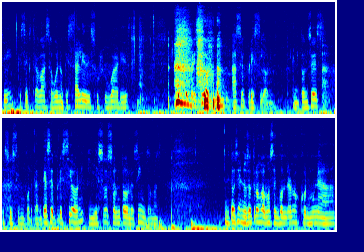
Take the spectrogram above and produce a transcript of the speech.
¿sí? que se extravasa, bueno, que sale de sus lugares, hace presión, hace presión. Entonces, eso es importante, hace presión y esos son todos los síntomas. Entonces nosotros vamos a encontrarnos con una,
